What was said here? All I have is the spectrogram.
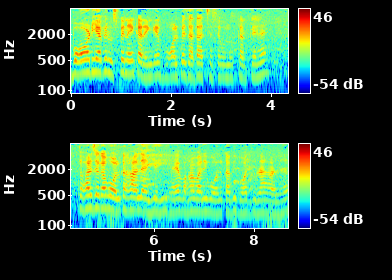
बोर्ड या फिर उस पर नहीं करेंगे वॉल पे ज़्यादा अच्छे से वो लोग करते हैं। तो हर जगह वॉल का हाल है यही है, वहाँ वाली वॉल का भी बहुत बुरा हाल है।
